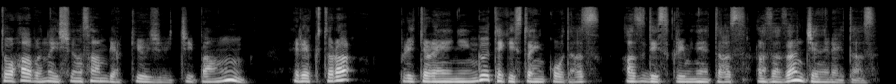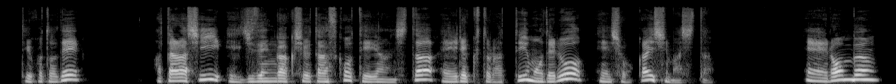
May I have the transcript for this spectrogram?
GitHub の一種の391番、 ELECTRA、pre-training text encoders、as discriminators rather than generators ということで、新しい事前学習タスクを提案した ELECTRA っていうモデルを紹介しました。論文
